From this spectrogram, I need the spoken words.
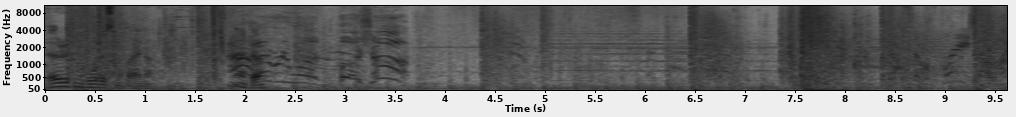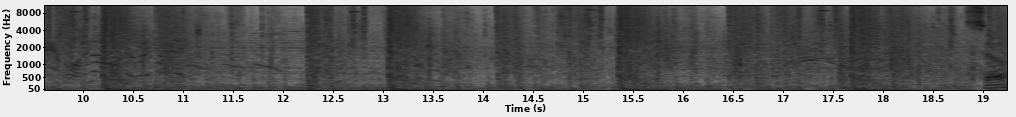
Irgendwo ist noch einer. Ah, da. So.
